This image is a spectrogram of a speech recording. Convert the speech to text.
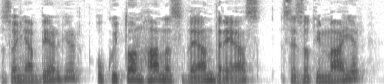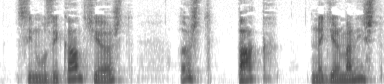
Zonja Berger u kujton Hanës dhe Andreas se zoti Mayer, si muzikant që është, është pak, në gjermanisht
